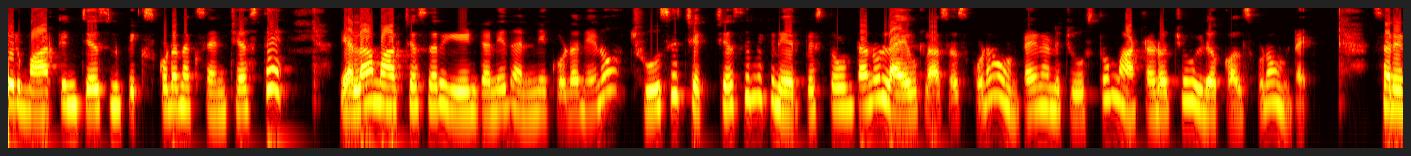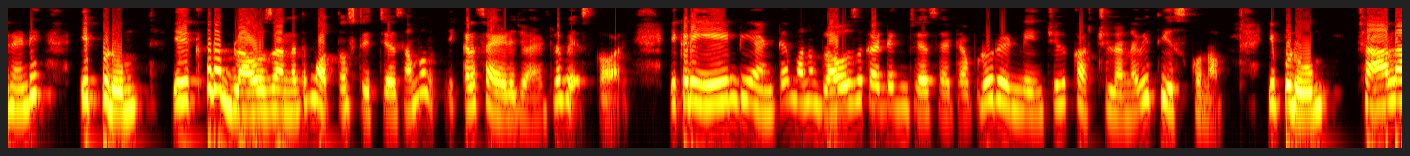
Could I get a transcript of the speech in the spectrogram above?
మీరు మార్కింగ్ చేసిన పిక్స్ కూడా నాకు సెండ్ చేస్తే ఎలా మార్క్ చేశారు ఏంటి అనేది అన్ని కూడా నేను చూసి చెక్ చేసి మీకు నేర్పిస్తూ ఉంటాను. లైవ్ క్లాసెస్ కూడా ఉంటాయి. నన్ను చూస్తూ మాట్లాడొచ్చు వీడియో కాల్స్ కూడా ఉంటాయి. సరేనండి? ఇప్పుడు ఇక్కడ బ్లౌజ్ అన్నది మొత్తం స్టిచ్ చేసాము. ఇక్కడ సైడ్ జాయింట్లు వేసుకోవాలి. ఇక్కడ ఏంటి అంటే మనం బ్లౌజ్ కటింగ్ చేసేటప్పుడు రెండు ఇంచులు ఖర్చులు అన్నవి తీసుకున్నాం. ఇప్పుడు చాలా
